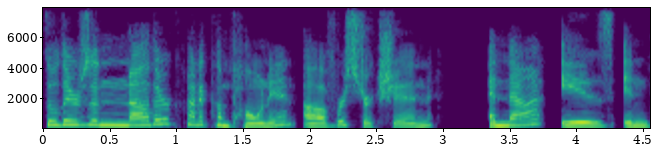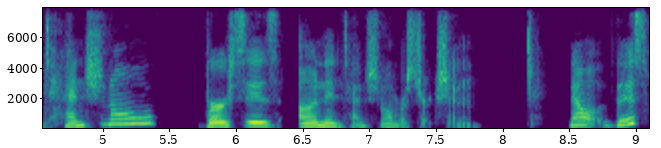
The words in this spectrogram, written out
So there's another kind of component of restriction, and that is intentional versus unintentional restriction. Now, this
